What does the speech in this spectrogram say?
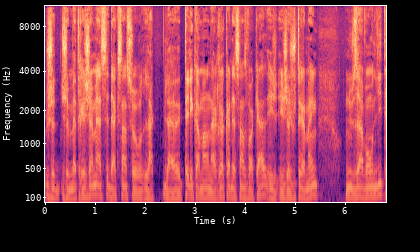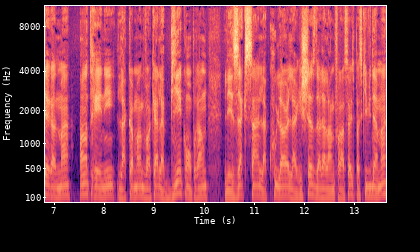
Je je mettrai jamais assez d'accent sur la, la, télécommande à reconnaissance vocale. Et, et j'ajouterais même nous avons littéralement entraîné la commande vocale à bien comprendre les accents, la couleur, la richesse de la langue française. Parce qu'évidemment,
